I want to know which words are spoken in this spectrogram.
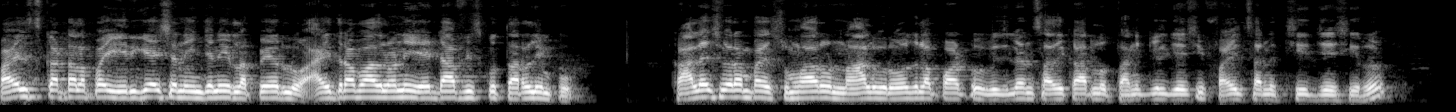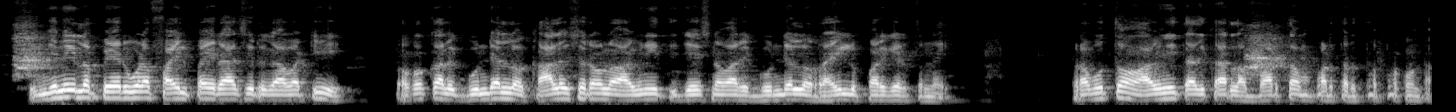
ఫైల్స్ కట్టలపై ఇరిగేషన్ ఇంజనీర్ల పేర్లు హైదరాబాద్లోని హెడ్ ఆఫీస్కు తరలింపు. కాళేశ్వరంపై సుమారు నాలుగు రోజుల పాటు విజిలెన్స్ అధికారులు తనిఖీలు చేసి ఫైల్స్ అన్ని సీజ్ చేసిర్రు. ఇంజనీర్ల పేరు కూడా ఫైల్పై రాసిర్రు కాబట్టి ఒక్కొక్కరి గుండెల్లో కాళేశ్వరంలో అవినీతి చేసిన వారి గుండెల్లో రైళ్ళు పరిగెడుతున్నాయి. ప్రభుత్వం అవినీతి అధికారుల భర్తం పడతారు తప్పకుండా.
